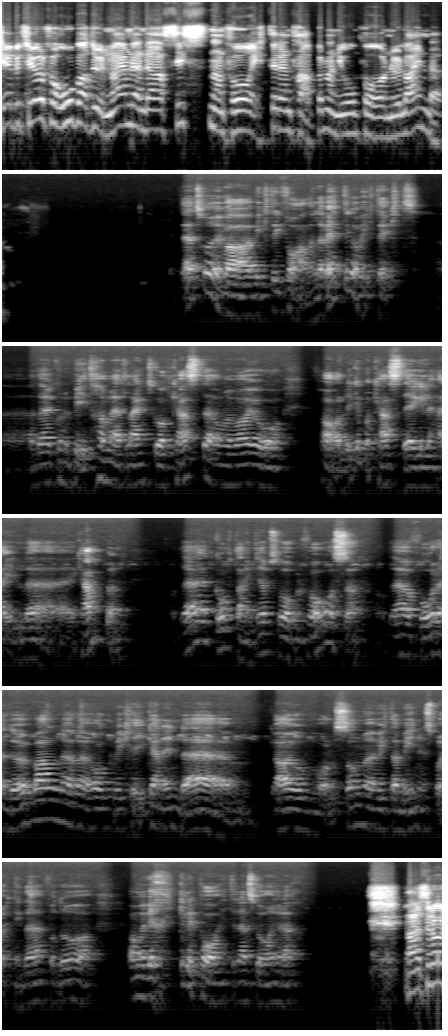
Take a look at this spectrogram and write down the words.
Hva betyr det for Robert Undheim, den der assisten han får etter den tabben han gjorde på 0-1 der? Det tror jeg var viktig for han, eller vet jeg var viktig. Eh, det kunne bidra med et langt, godt kast der. og Vi var jo farlige på kast egentlig hele kampen. Og Det er et godt angrepsvåpen for oss. Og Det å få den dødballen og vi kriger den inn, det er ga jo voldsom vitamininnsprøytning der. For da var vi virkelig på etter den skåringen der. Ja, altså,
